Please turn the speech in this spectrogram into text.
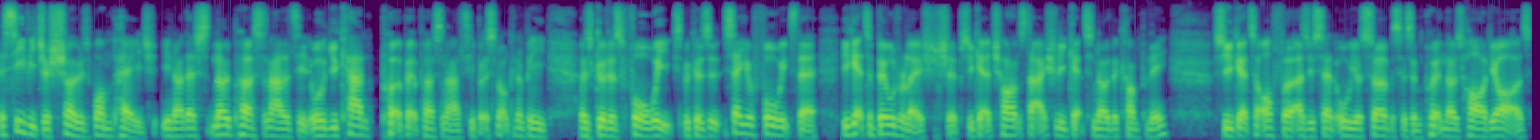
a CV just shows one page. You know, there's no personality. Well, you can put a bit of personality, but it's not going to be as good as four weeks because say you're four weeks there, you get to build relationships, you get a chance to actually get to know the company, so you get to offer, as you said, all your services and put in those hard yards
